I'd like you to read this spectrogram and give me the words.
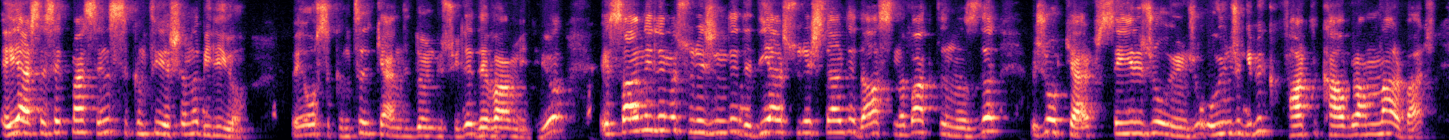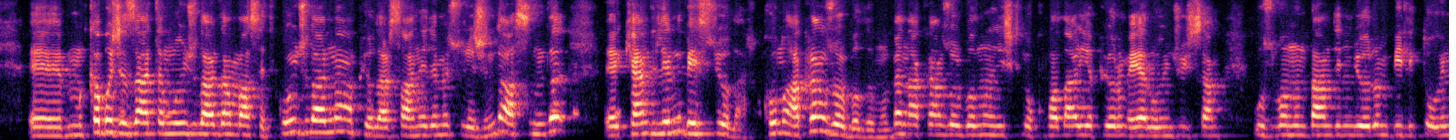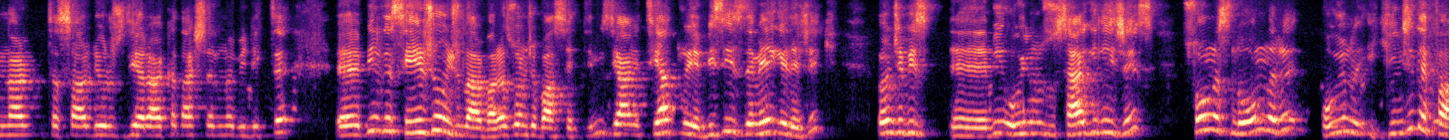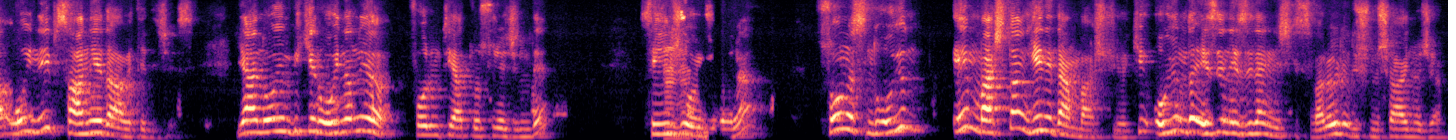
eğer ses etmezseniz sıkıntı yaşanabiliyor. Ve o sıkıntı kendi döngüsüyle devam ediyor. E, sahneleme sürecinde de diğer süreçlerde de aslında baktığınızda joker, seyirci oyuncu, oyuncu gibi farklı kavramlar var. E, kabaca zaten oyunculardan bahsettik. Oyuncular ne yapıyorlar sahneleme sürecinde? Aslında e, kendilerini besliyorlar. Konu akran zorbalığı mı? Ben akran zorbalığına ilişkin okumalar yapıyorum. Eğer oyuncuysam uzmanından dinliyorum. Birlikte oyunlar tasarlıyoruz diğer arkadaşlarımla birlikte. E, bir de seyirci oyuncular var az önce bahsettiğimiz. Yani tiyatroya bizi izlemeye gelecek. Önce biz e, bir oyunumuzu sergileyeceğiz. Sonrasında onları oyunu ikinci defa oynayıp sahneye davet edeceğiz. Yani oyun bir kere oynanıyor forum tiyatro sürecinde seyirci oyunculara. Sonrasında oyun en baştan yeniden başlıyor ki oyunda ezen ezilen ilişkisi var. Öyle düşünün Şahin Hocam.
